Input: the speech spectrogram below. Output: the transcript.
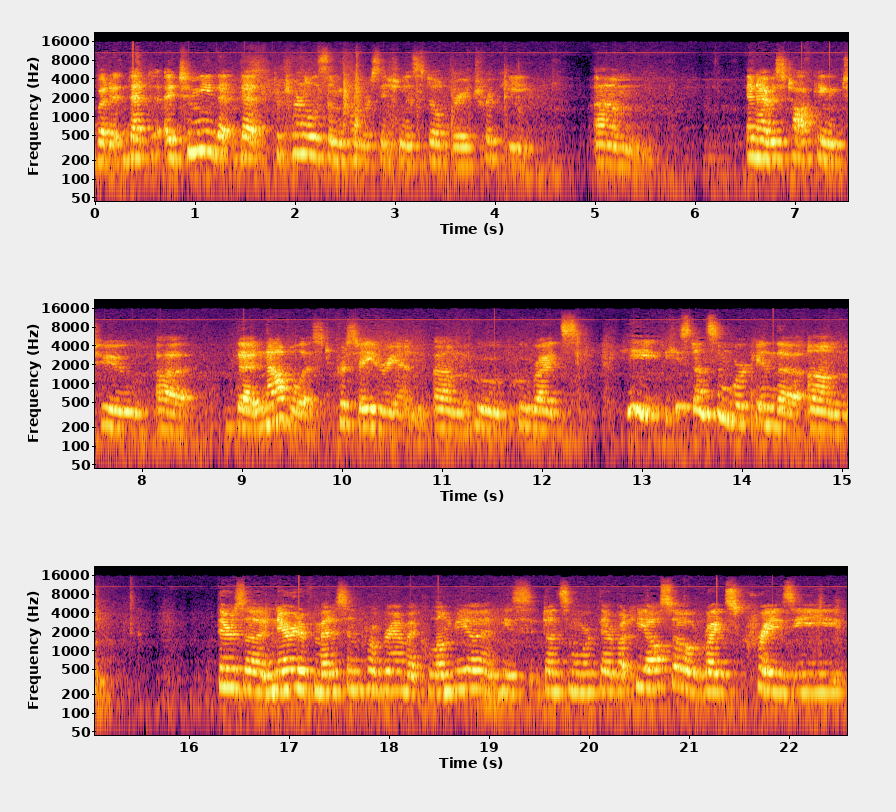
but it, that, uh, to me, that, that paternalism conversation is still very tricky. Um, and I was talking to uh, the novelist Chris Adrian, um, who who writes. He he's done some work in the. Um, there's a narrative medicine program at Columbia, and he's done some work there. But he also writes crazy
